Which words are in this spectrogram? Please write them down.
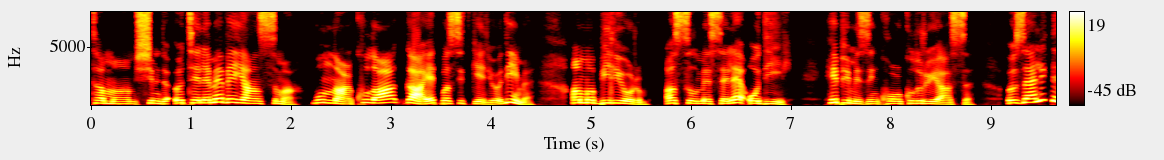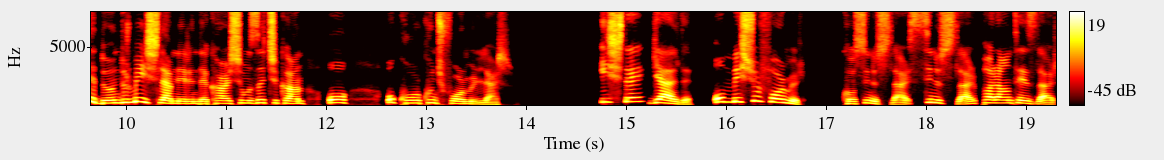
Tamam, şimdi öteleme ve yansıma. Bunlar kulağa gayet basit geliyor değil mi? Ama biliyorum, asıl mesele o değil. Hepimizin korkulu rüyası. Özellikle döndürme işlemlerinde karşımıza çıkan o, o korkunç formüller. İşte geldi. O meşhur formül. Kosinüsler, sinüsler, parantezler.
